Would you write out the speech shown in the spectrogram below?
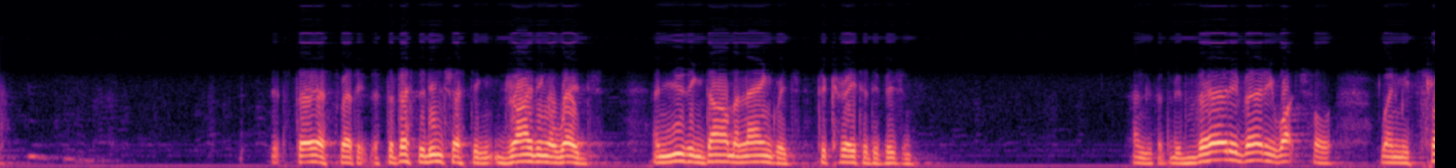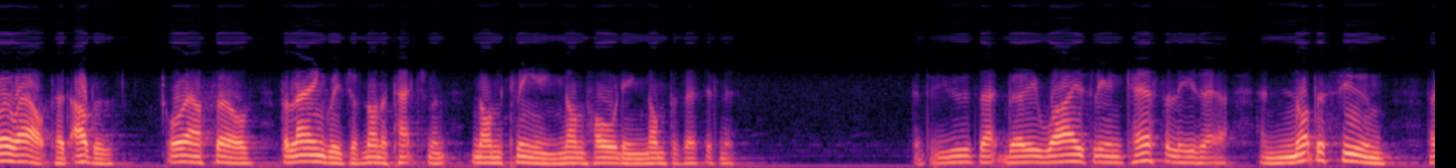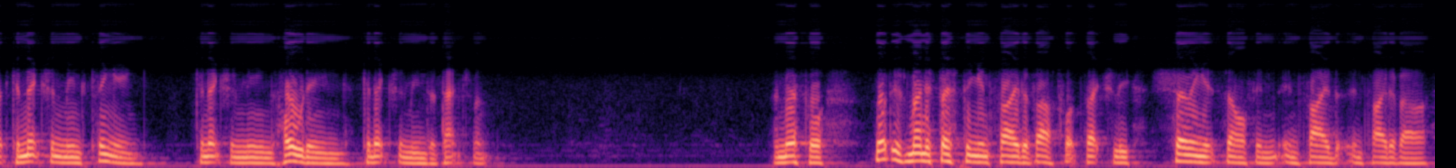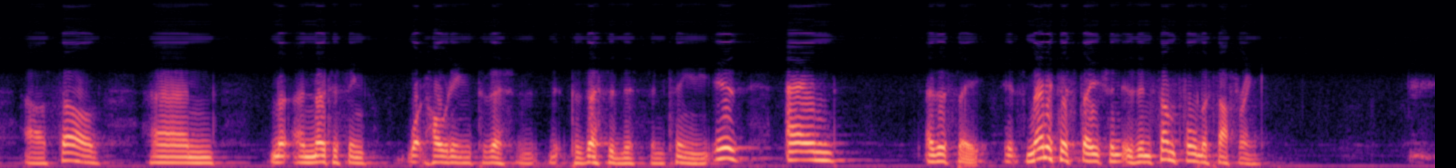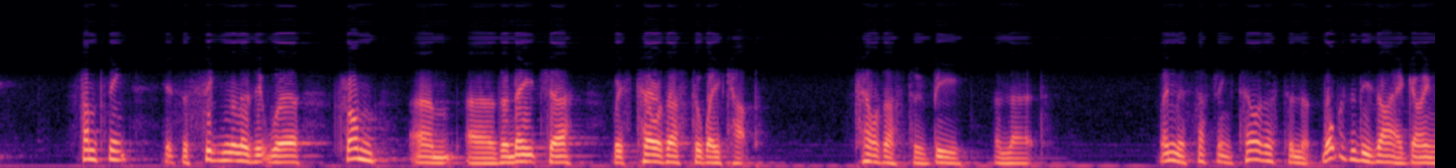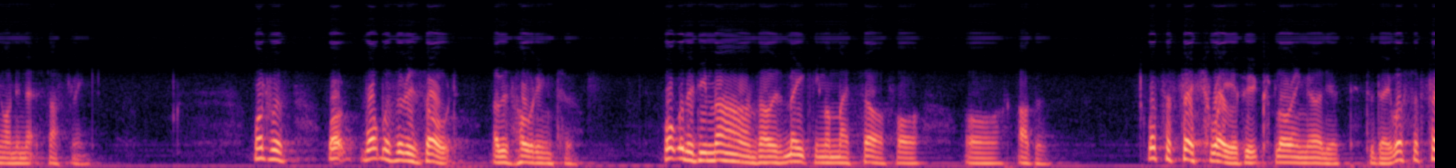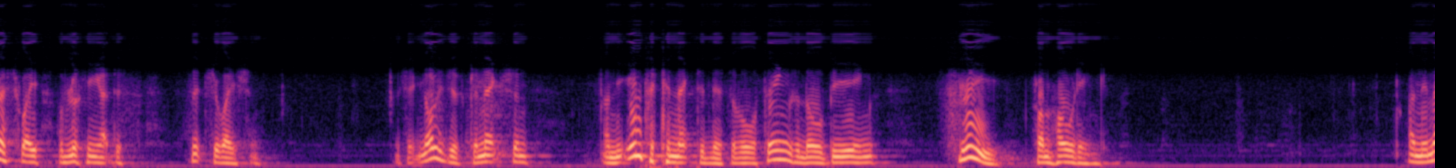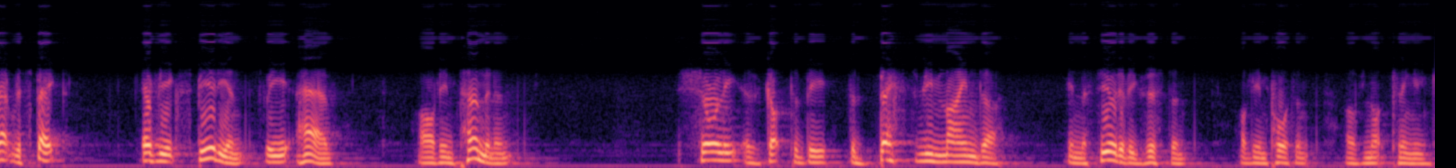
It's there, sweating. It's the vested interest in driving a wedge and using Dharma language to create a division. And we've got to be very, very watchful when we throw out at others or ourselves the language of non attachment, non clinging, non holding, non possessiveness and to use that very wisely and carefully there and not assume that connection means clinging, connection means holding, connection means attachment. And therefore, what is manifesting inside of us, what's actually showing itself in, inside, inside of our, ourselves, and, and noticing what holding possessiveness and clinging is, and as I say, its manifestation is in some form of suffering. Something, it's a signal, as it were, from um, uh, the nature which tells us to wake up, tells us to be alert. When we're suffering, tells us to look. What was the desire going on in that suffering? What was, what, what was the result I was holding to? What were the demands I was making on myself or or others. What's a fresh way, as we were exploring earlier today, what's a fresh way of looking at this situation? Which acknowledges connection and the interconnectedness of all things and all beings, free from holding. And in that respect, every experience we have of impermanence surely has got to be the best reminder in the field of existence of the importance of not clinging.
